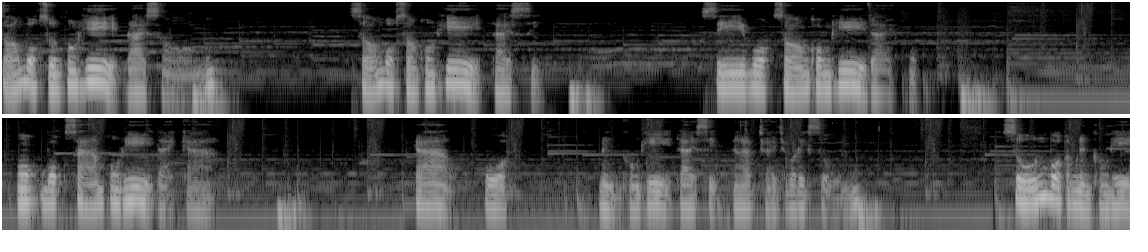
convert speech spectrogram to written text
2 บวก 0 คงที่ได้ 2 2บวก2คงที่ได้ 4 4บวก2คงที่ได้ 6 6บวก3คงที่ได้ 9 9บวก1คงที่ได้ 10 นะครับ ใช้เฉพาะเลข0 0บวกกับ 1 คงที่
